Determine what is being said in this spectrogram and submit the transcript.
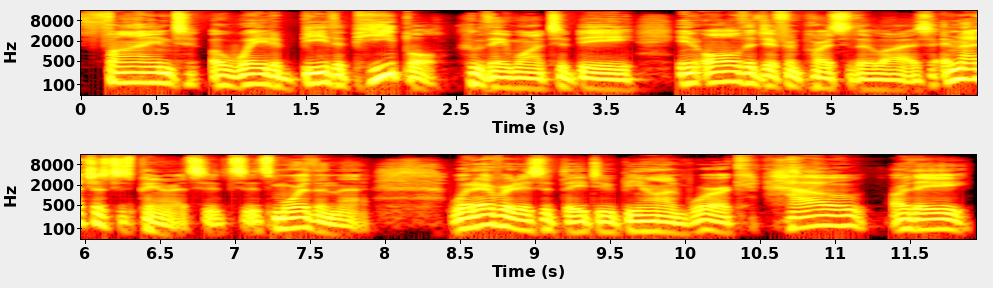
find a way to be the people who they want to be in all the different parts of their lives. And not just as parents it's it's more than that. Whatever it is that they do beyond work how are they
